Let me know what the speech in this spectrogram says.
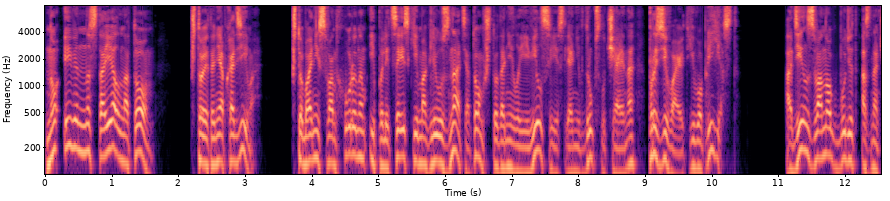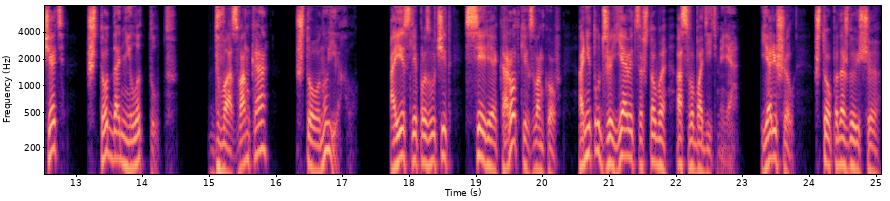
Но Ивен настоял на том, что это необходимо, чтобы они с Ван Хуреном и полицейские могли узнать о том, что Данила явился, если они вдруг случайно прозевают его приезд. Один звонок будет означать, что Данила тут. Два звонка, что он уехал. А если прозвучит серия коротких звонков, они тут же явятся, чтобы освободить меня. Я решил, что подожду еще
